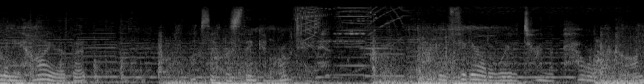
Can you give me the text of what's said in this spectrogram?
climb any higher, but looks like this thing can rotate. I can figure out a way to turn the power back on.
